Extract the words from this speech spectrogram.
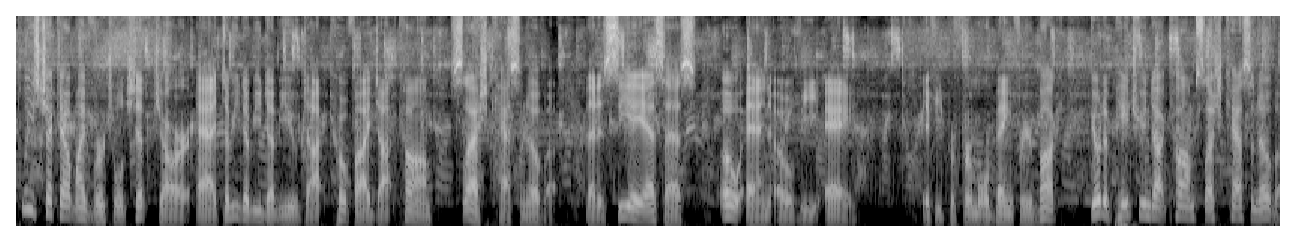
please check out my virtual chip jar at www.ko-fi.com slash Cassonova. That is C-A-S-S-O-N-O-V-A. If you'd prefer more bang for your buck, go to patreon.com slash Cassonova,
